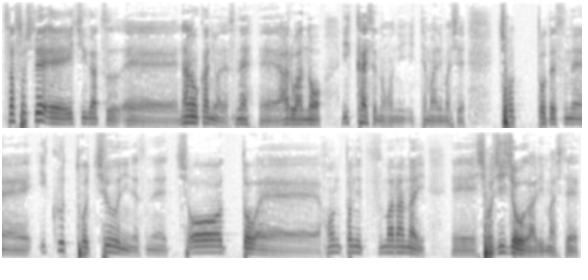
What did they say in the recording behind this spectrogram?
さあ、そして、え1月、え7日にはですね、え R1 の1回戦の方に行ってまいりまして、ちょっとですね、行く途中にですね、ちょっと、えー、本当につまらない、えー、諸事情がありまして、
